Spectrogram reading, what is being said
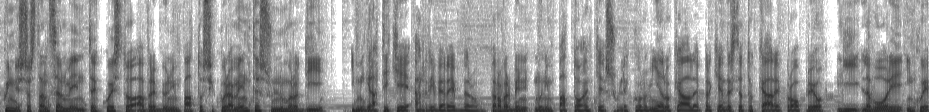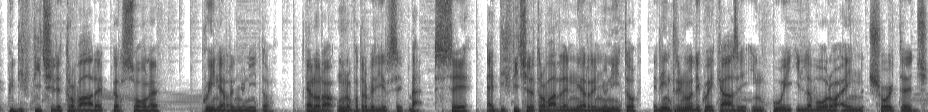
Quindi sostanzialmente questo avrebbe un impatto sicuramente sul numero di immigrati che arriverebbero, però avrebbe un impatto anche sull'economia locale perché andresti a toccare proprio i lavori in cui è più difficile trovare persone qui nel Regno Unito. E allora uno potrebbe dirsi, beh, se è difficile trovarle nel Regno Unito, rientri in uno di quei casi in cui il lavoro è in shortage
